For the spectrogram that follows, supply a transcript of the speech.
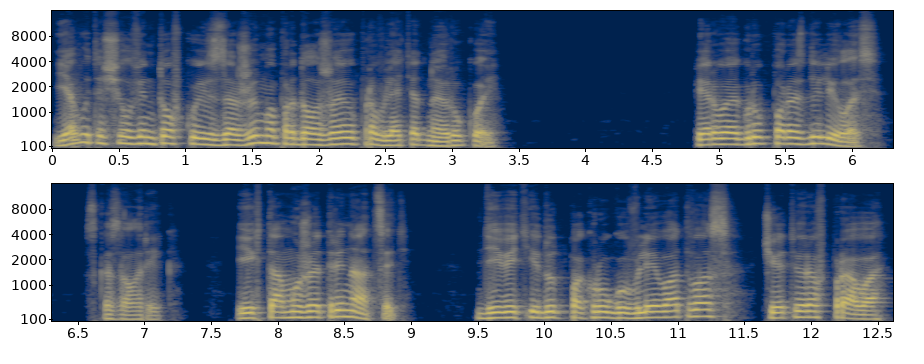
Я вытащил винтовку из зажима, продолжая управлять одной рукой. «Первая группа разделилась», — сказал Рик. «Их там уже тринадцать. Девять идут по кругу влево от вас, четверо вправо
